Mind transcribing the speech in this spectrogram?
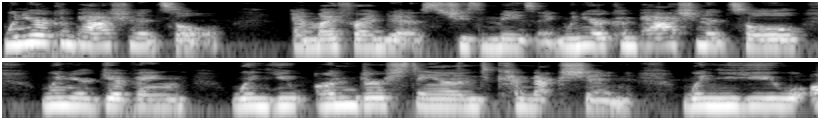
When you're a compassionate soul and my friend is she's amazing. When you're a compassionate soul when you're giving when you understand connection when you are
